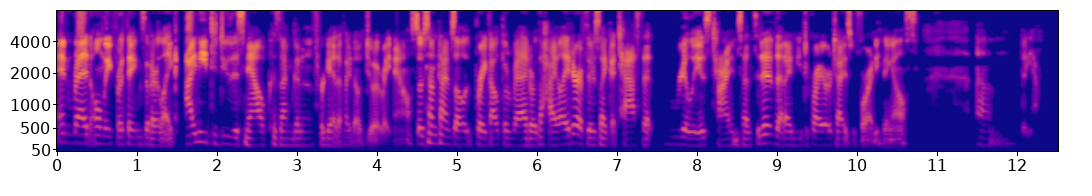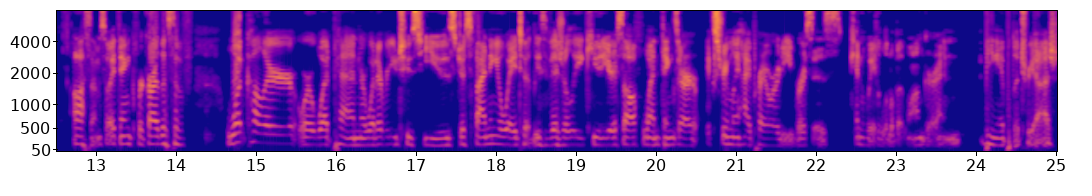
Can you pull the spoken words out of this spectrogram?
And red only for things that are like, I need to do this now because I'm going to forget if I don't do it right now. So sometimes I'll break out the red or the highlighter if there's like a task that really is time sensitive that I need to prioritize before anything else. Um, but yeah awesome. So I think regardless of what color or what pen or whatever you choose to use, just finding a way to at least visually cue to yourself when things are extremely high priority versus can wait a little bit longer and being able to triage.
